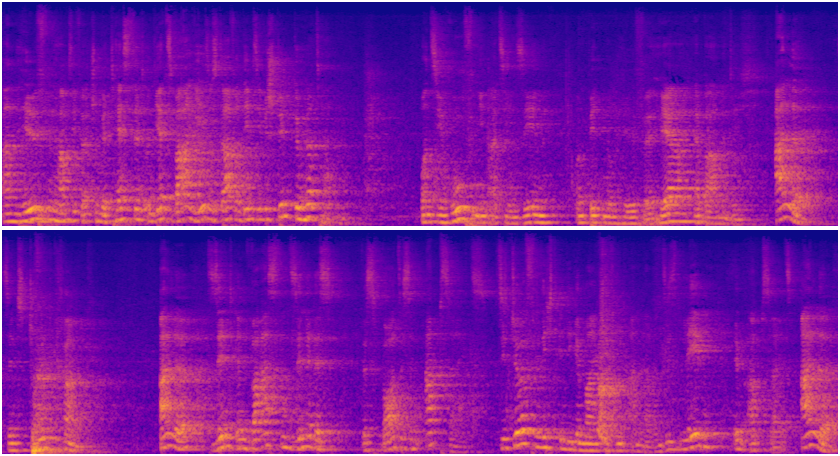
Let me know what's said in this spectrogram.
an Hilfen haben sie vielleicht schon getestet. Und jetzt war Jesus da, von dem sie bestimmt gehört hatten. Und sie rufen ihn, als sie ihn sehen, und bitten um Hilfe. Herr, erbarme dich. Alle sind todkrank. Alle sind im wahrsten Sinne des, des Wortes im Abseits. Sie dürfen nicht in die Gemeinschaft mit anderen. Sie leben im Abseits. Alle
